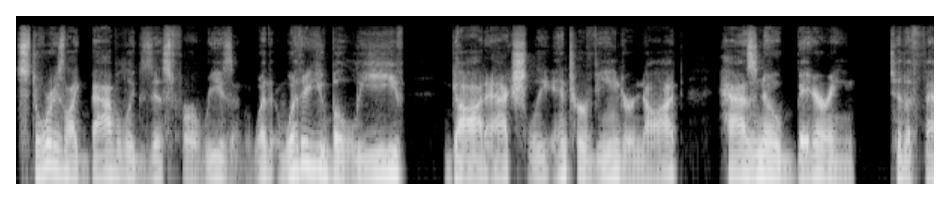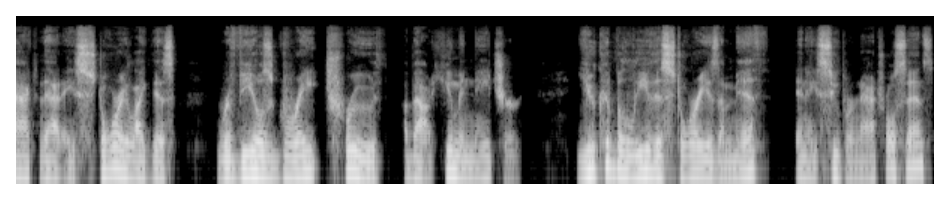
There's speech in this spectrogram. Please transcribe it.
stories like Babel exist for a reason. Whether whether you believe God actually intervened or not has no bearing to the fact that a story like this reveals great truth about human nature. You could believe this story is a myth in a supernatural sense.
